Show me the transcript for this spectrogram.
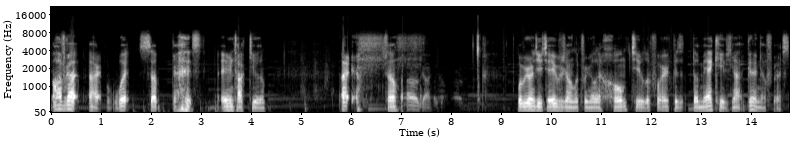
Oh, I forgot. Alright, what's up, guys? I didn't talk to them. Alright, so Oh god. what we're gonna do today, we're gonna look for another home to look for, because the man cave's not good enough for us.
